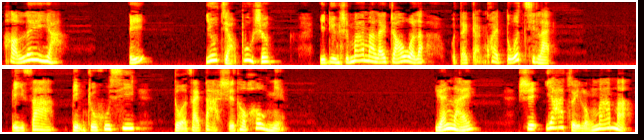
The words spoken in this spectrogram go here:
好累呀！诶，有脚步声，一定是妈妈来找我了，我得赶快躲起来。比萨。屏住呼吸，躲在大石头后面。原来是鸭嘴龙妈妈，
